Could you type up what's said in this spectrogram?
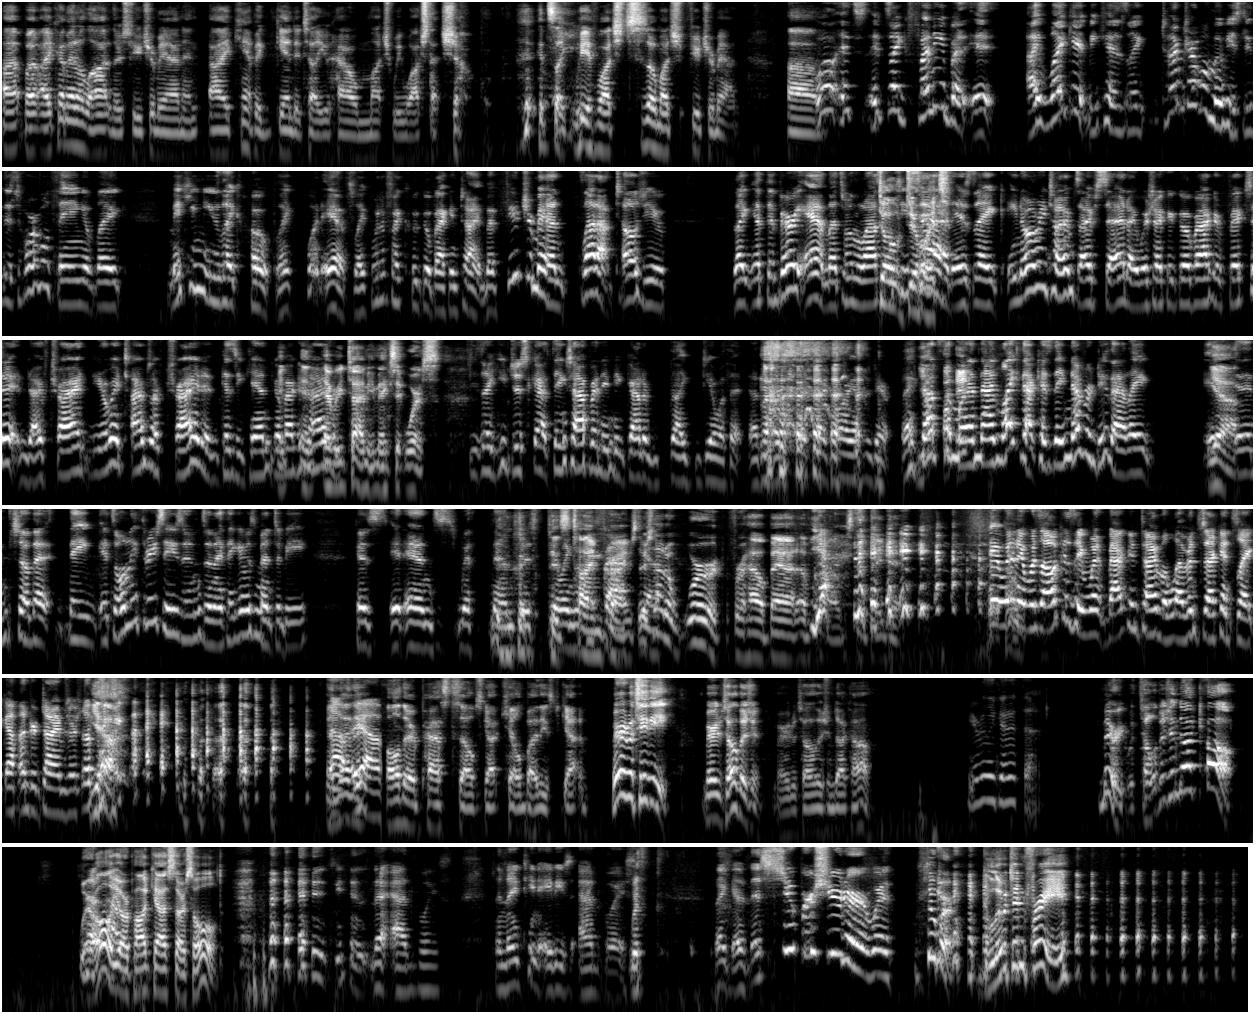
Uh, but I come in a lot, and there's Future Man, and I can't begin to tell you how much we watch that show. it's like we have watched so much Future Man. Um, Well, it's it's like funny, but it I like it because like time travel movies do this horrible thing of like making you like hope, like what if, like what if I could go back in time? But Future Man flat out tells you, like at the very end, that's one of the last Don't things he do said is like, you know how many times I've said I wish I could go back and fix it, and I've tried. You know how many times I've tried, and because he can go and, back in and time. every time he makes it worse. He's like, you just got things happen and you gotta like deal with it. That's, that's, that's like all you have to do. Like Yeah, that's the oh, it- and I like that because they never do that. Like, it- Yeah. and so that they it's only three seasons and I think it was meant to be because it ends with them just dealing with time the crimes. There's yeah. not a word for how bad of yeah. crimes that they did. it, was, it was all because they went back in time 11 seconds like a hundred times or something. Yeah. And Oh, they- yeah. all their past selves got killed by these. Ga- Married with TV, Married with Television, MarriedWithTelevision.com, You're really good at that. MarriedWithTelevision.com, where all your podcasts are sold. the ad voice, the 1980s ad voice, With like uh, this super shooter with super gluten free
